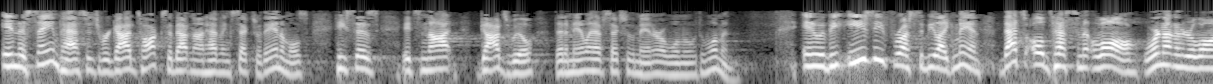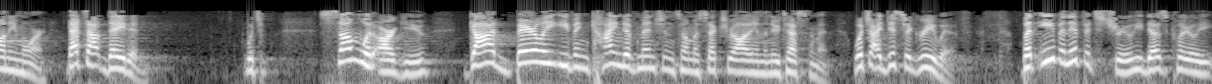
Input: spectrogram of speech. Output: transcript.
In the same passage where God talks about not having sex with animals, he says it's not God's will that a man would have sex with a man or a woman with a woman. And it would be easy for us to be like, man, that's Old Testament law. We're not under law anymore. That's outdated. Which some would argue God barely even kind of mentions homosexuality in the New Testament, which I disagree with. But even if it's true, he does clearly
